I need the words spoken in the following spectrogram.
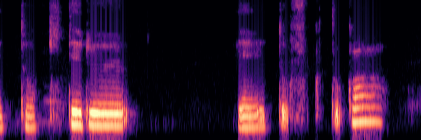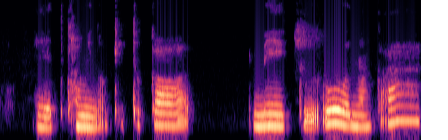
っ、と、着てる、えっ、と、服とか、えっ、と、髪の毛とか、メイクをなんか、ああ、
